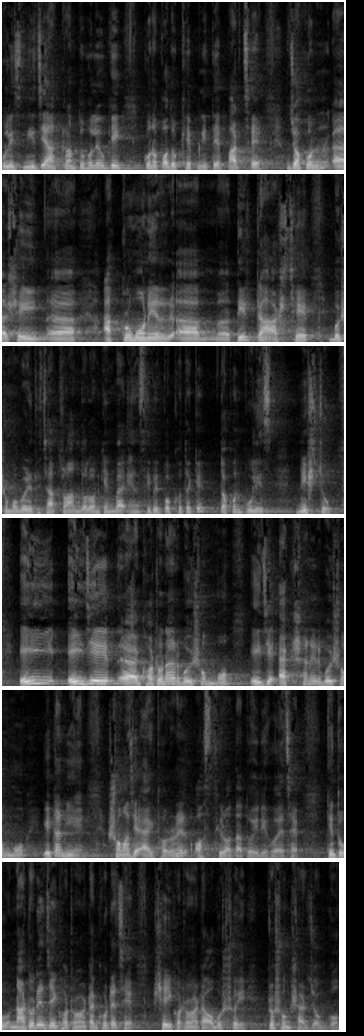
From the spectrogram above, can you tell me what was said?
পুলিশ নিজে আক্রান্ত হলেও কি কোনো পদক্ষেপ নিতে পারছে? যখন সেই আক্রমণের তীরটা আসছে বৈষম্য বিরোধী ছাত্র আন্দোলন কিংবা এনসিপির পক্ষ থেকে, তখন পুলিশ নিশ্চুপ। এই এই যে ঘটনার বৈষম্য, এই যে অ্যাকশানের বৈষম্য, এটা নিয়ে সমাজে এক ধরনের অস্থিরতা তৈরি হয়েছে। কিন্তু নাটোরে যে ঘটনাটা ঘটেছে, সেই ঘটনাটা অবশ্যই প্রশংসার যোগ্য।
